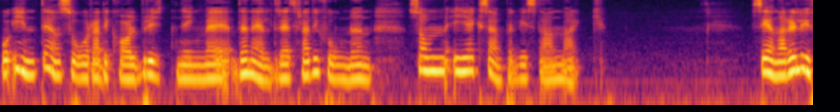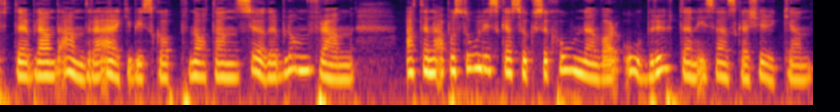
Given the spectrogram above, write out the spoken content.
och inte en så radikal brytning med den äldre traditionen som i exempelvis Danmark. Senare lyfte bland andra ärkebiskop Nathan Söderblom fram att den apostoliska successionen var obruten i Svenska kyrkan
